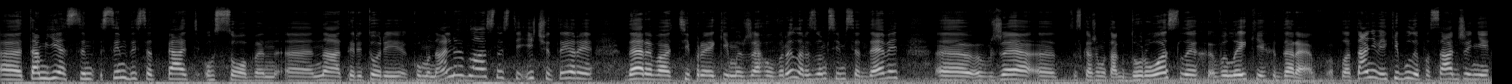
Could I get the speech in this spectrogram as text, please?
Е, Там є 75 особин е, на території комунальної власності і 4 дерева, ті, про які ми вже говорили, разом 79 е, вже, скажімо так, дорослих великих дерев платанів, які були посаджені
